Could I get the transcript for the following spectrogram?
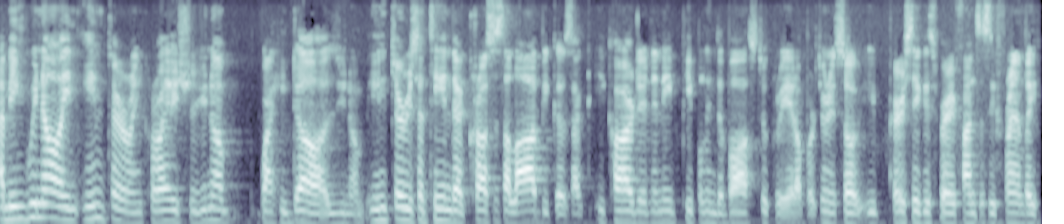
I mean, we know in Inter and Croatia, you know what he does. You know, Inter is a team that crosses a lot because like, Icardi they need people in the box to create opportunities. So Perisic is very fantasy friendly,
